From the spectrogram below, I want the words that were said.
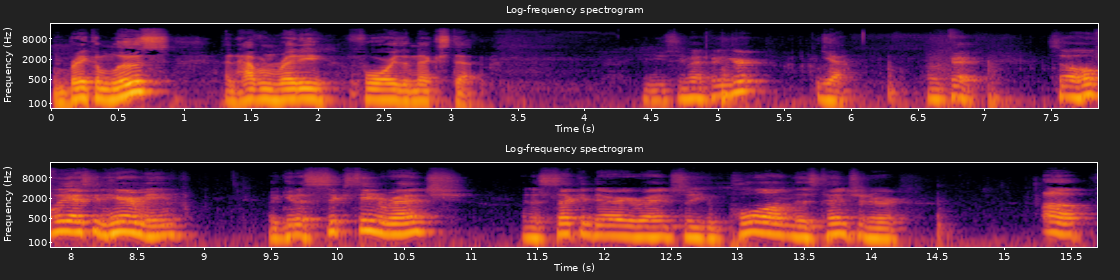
break them loose and have them ready for the next step. Can you see my finger? Yeah. Okay. So hopefully you guys can hear me. I get a 16 wrench and a secondary wrench so you can pull on this tensioner up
